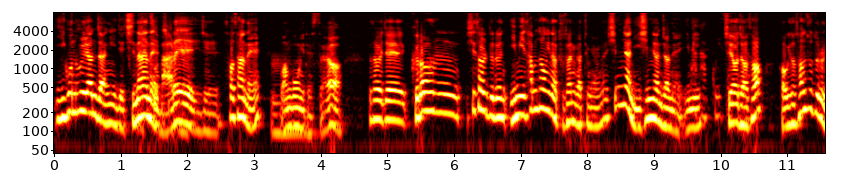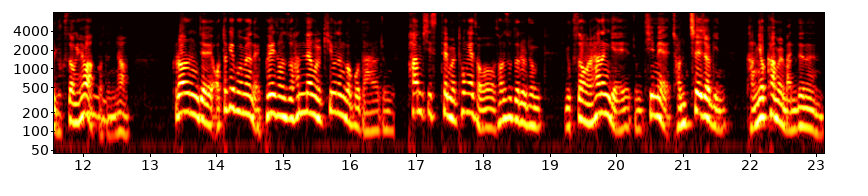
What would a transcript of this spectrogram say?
이군 훈련장이 이제 지난해 말에 이제 서산에 완공이 됐어요. 그래서 이제 그런 시설들은 이미 삼성이나 두산 같은 경우는 10년, 20년 전에 이미. 지어져서 거기서 선수들을 육성해 왔거든요. 그런 이제 어떻게 보면 FA 선수 한 명을 키우는 것보다 좀 팜 시스템을 통해서 선수들을 좀 육성을 하는 게 좀 팀의 전체적인 강력함을 만드는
